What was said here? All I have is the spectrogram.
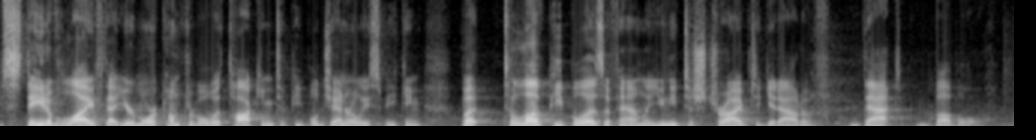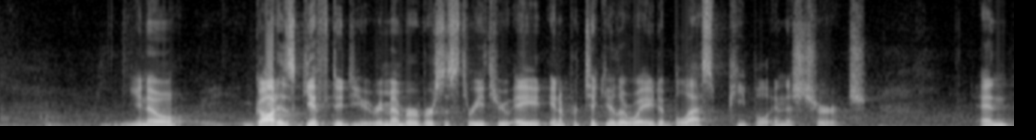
state of life that you're more comfortable with talking to people, generally speaking. But to love people as a family, you need to strive to get out of that bubble. You know, God has gifted you, remember verses 3 through 8, in a particular way to bless people in this church. And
